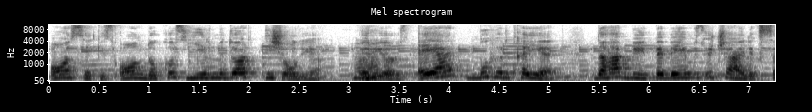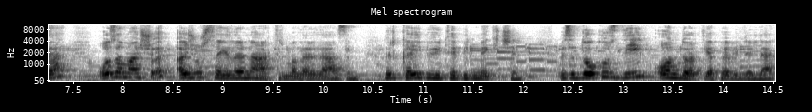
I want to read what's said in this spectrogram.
18, 19, 24 diş oluyor. Örüyoruz. Eğer bu hırkayı daha büyük bebeğimiz 3 aylıksa o zaman şu hep ajur sayılarını artırmaları lazım. Hırkayı büyütebilmek için. Mesela 9 değil 14 yapabilirler.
